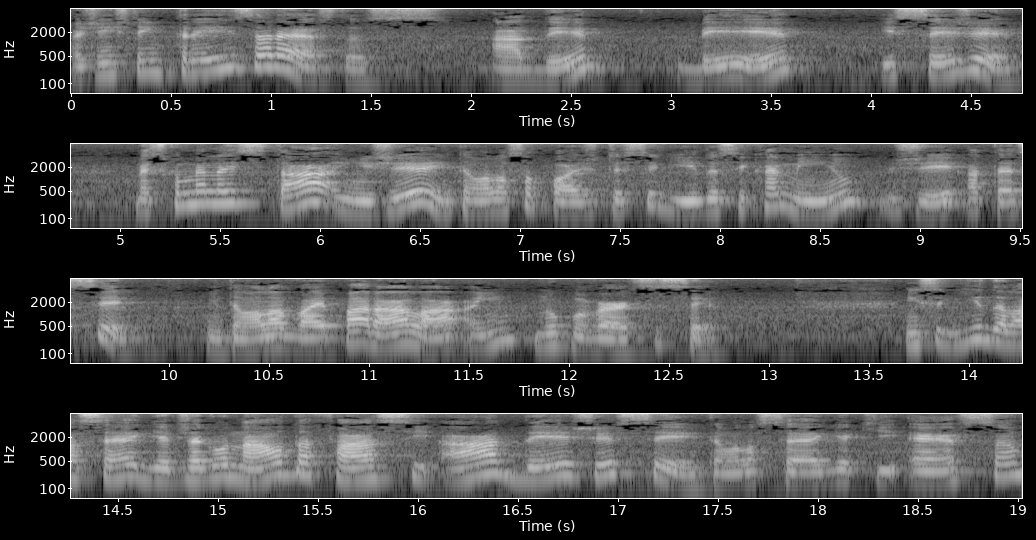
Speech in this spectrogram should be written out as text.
a gente tem três arestas, AD, BE e CG. Mas como ela está em G, então ela só pode ter seguido esse caminho G até C. Então ela vai parar lá em, no vértice C. Em seguida, ela segue a diagonal da face ADGC. Então ela segue aqui essa,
